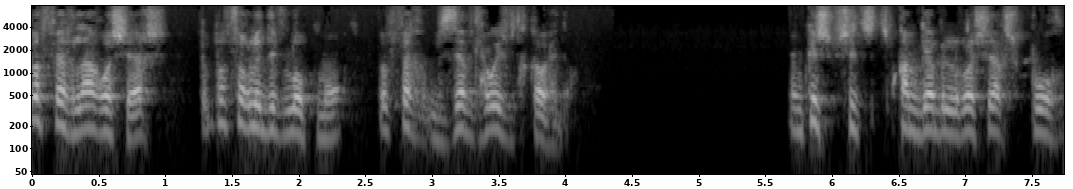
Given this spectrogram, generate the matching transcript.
pas faire la recherche tu peux pas faire le développement tu peux faire بزاف د الحوايج في واحدة. يمكنش تمشي تبقى مقابل ال recherche pour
